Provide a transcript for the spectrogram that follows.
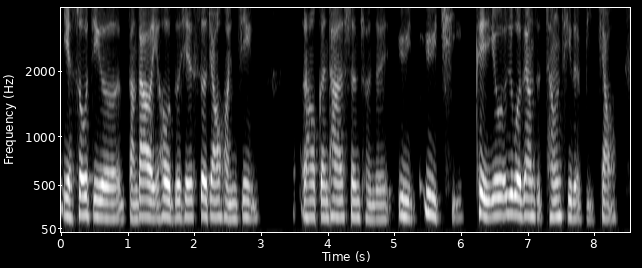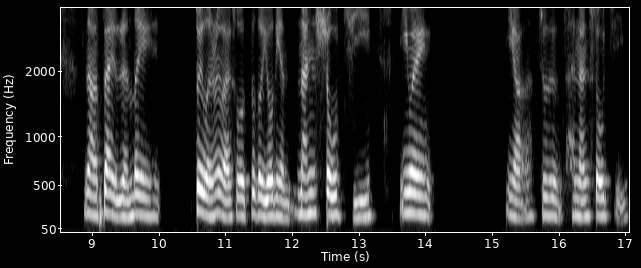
也收集了长大了以后这些社交环境。然后跟他生存的预预期，可以有如果这样子长期的比较，那在人类对人类来说，这个有点难收集，因为呀，就是很难收集，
